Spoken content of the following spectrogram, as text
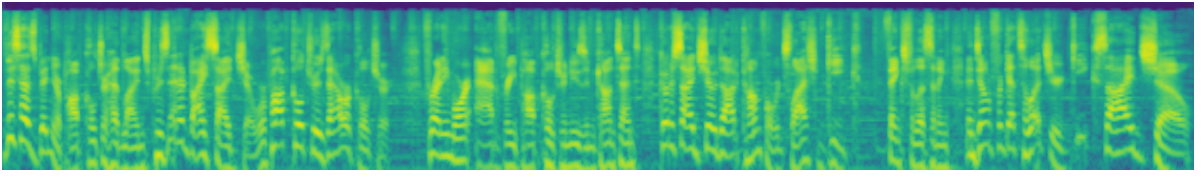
This has been your Pop Culture Headlines presented by Sideshow, where pop culture is our culture. For any more ad free pop culture news and content, go to sideshow.com forward slash geek. Thanks for listening, and don't forget to let your geek side show.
